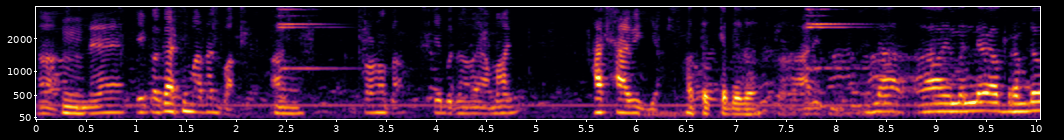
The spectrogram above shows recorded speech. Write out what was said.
હા. અને એક અગાસી માતાને પાસે આ ત્રણ હતા એ બધા હવે આમાં જ હાથ આવી ગયા. હા તો કે દાદા. આ રીતનું. આ મને આ બ્રહ્મદેવ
